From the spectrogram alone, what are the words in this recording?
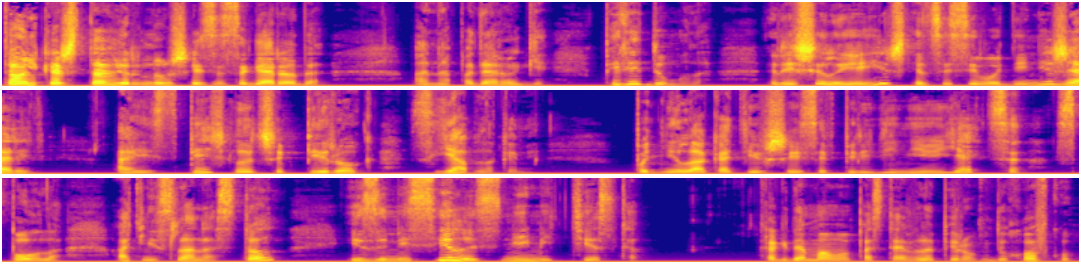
только что вернувшаяся с огорода. Она по дороге передумала, решила яичницу сегодня не жарить, а испечь лучше пирог с яблоками. Подняла катившиеся впереди нее яйца с пола, отнесла на стол и замесила с ними тесто. Когда мама поставила пирог в духовку,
